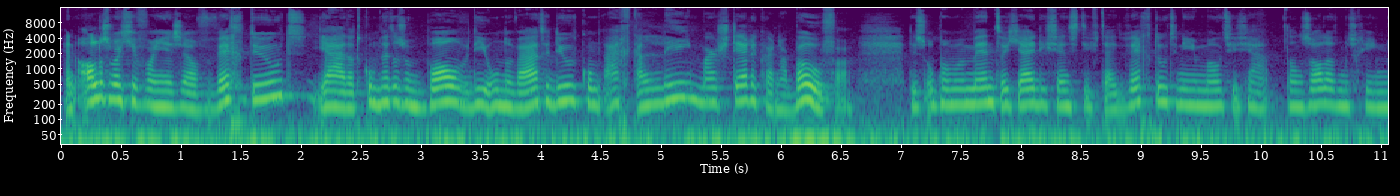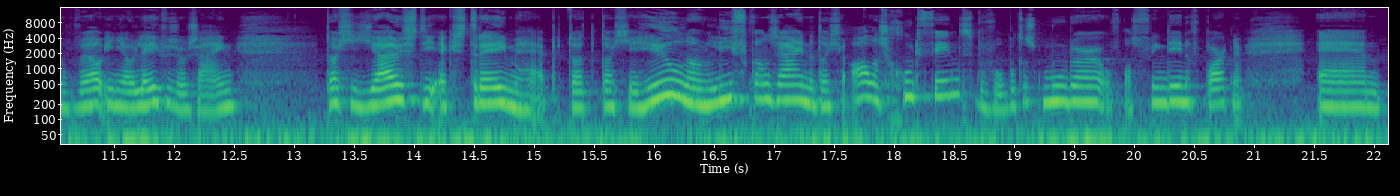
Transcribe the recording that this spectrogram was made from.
En alles wat je van jezelf wegduwt, ja, dat komt net als een bal die onder water duwt, komt eigenlijk alleen maar sterker naar boven. Dus op het moment dat jij die sensitiviteit wegdoet en die emoties, ja, dan zal het misschien nog wel in jouw leven zo zijn dat je juist die extreme hebt. Dat, dat je heel lang lief kan zijn, dat je alles goed vindt, bijvoorbeeld als moeder of als vriendin of partner. En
